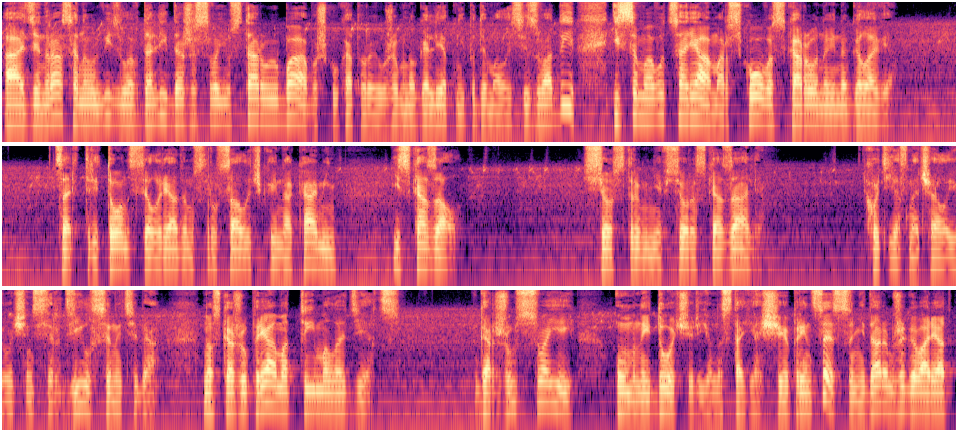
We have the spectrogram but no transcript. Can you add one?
а один раз она увидела вдали даже свою старую бабушку, которая уже много лет не подымалась из воды, и самого царя морского с короной на голове. Царь Тритон сел рядом с русалочкой на камень и сказал, «Сестры мне все рассказали. Хоть я сначала и очень сердился на тебя, но скажу прямо, ты молодец. Горжусь своей умной дочерью, настоящая принцесса. Недаром же говорят,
